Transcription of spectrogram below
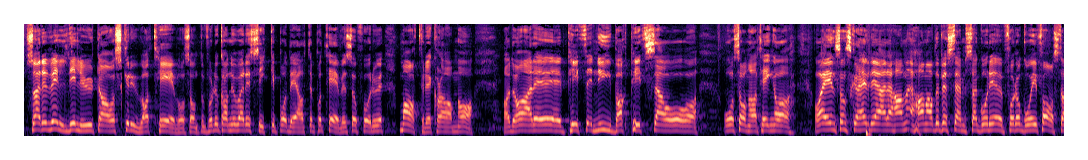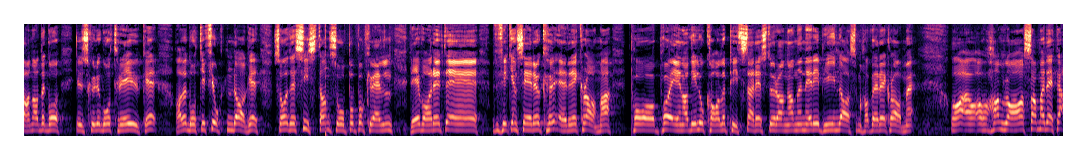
Så er det veldig lurt da å skru av TV, og sånt, for du kan jo være sikker på det at på TV så får du matreklame, og, og da er det pizza, nybakt pizza og og sånne ting. Og, og En som skrev det er, han, han hadde bestemt seg for å gå i faste. Han gå, skulle gå tre uker. Hadde gått i 14 dager. Så det siste han så på på kvelden, det var et eh, Fikk en serie reklame på, på en av de lokale pizzarestaurantene nede i byen da, som hadde reklame. Og, og, han la seg med dette.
